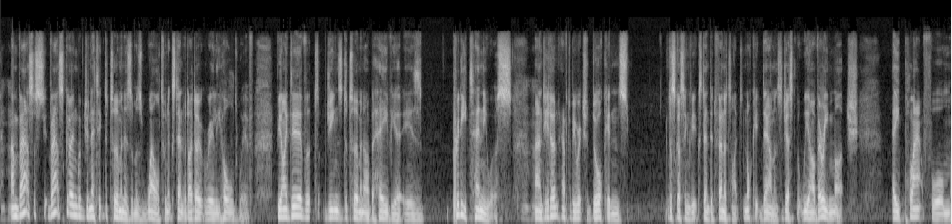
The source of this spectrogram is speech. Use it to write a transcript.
mm-hmm. and that's that's going with genetic determinism as well to an extent that I don't really hold with. The idea that genes determine our behavior is pretty tenuous, mm-hmm. and you don't have to be Richard Dawkins discussing the extended phenotype to knock it down and suggest that we are very much a platform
